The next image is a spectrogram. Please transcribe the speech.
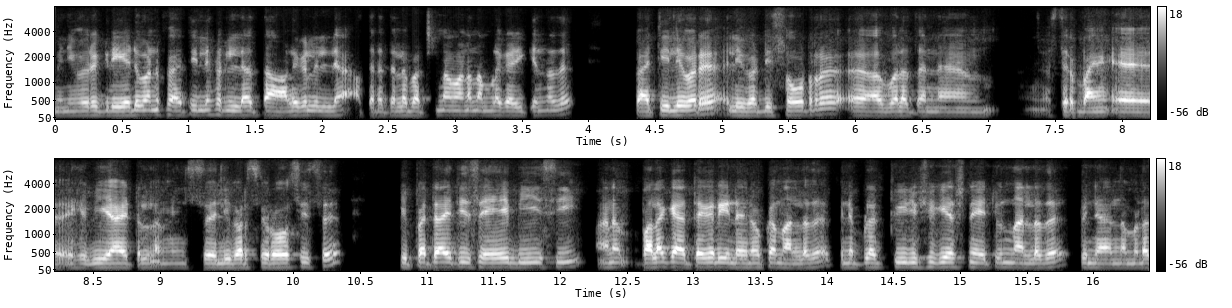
മിനിമം ഒരു ഗ്രേഡ് വൺ ഫാറ്റി ലിവർ ഇല്ലാത്ത ആളുകളില്ല. അത്തരത്തിലുള്ള ഭക്ഷണമാണ് നമ്മൾ കഴിക്കുന്നത്. ഫാറ്റി ലിവർ ലിവർ ഡിസോർഡർ അതുപോലെ തന്നെ ഹെവി ആയിട്ടുള്ള means liver cirrhosis hepatitis A B C അങ്ങനെ പല കാറ്റഗറി ഉണ്ട്. അതിനൊക്കെ നല്ലത്. പിന്നെ ബ്ലഡ് പ്യൂരിഫിക്കേഷൻ ഏറ്റവും നല്ലത്. പിന്നെ നമ്മുടെ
